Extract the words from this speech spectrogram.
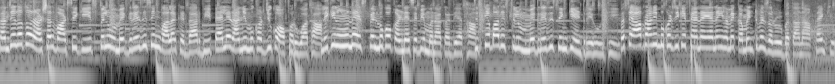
Sanjay दत्त और अरशद वारसी की इस फ़िल्म में ग्रेजी सिंह वाला किरदार भी पहले रानी मुखर्जी को ऑफ़र हुआ था, लेकिन उन्होंने इस फ़िल्म को करने से भी मना कर दिया था, जिसके बाद इस फ़िल्म में ग्रेजी सिंह की एंट्री हुई थी। वैसे आप रानी मुखर्जी के फ़ैन है या नहीं, हमें कमेंट में ज़रूर बताना। थैंक यू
